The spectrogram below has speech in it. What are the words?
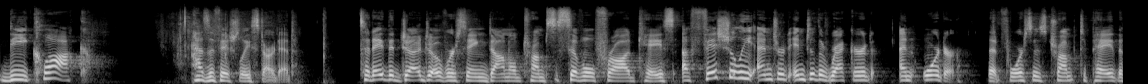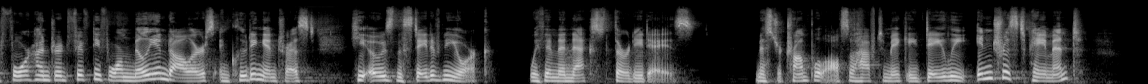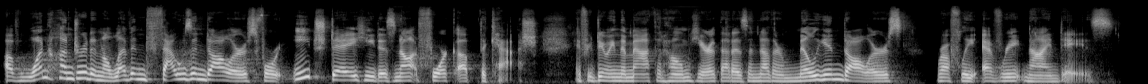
The clock has officially started. Today, the judge overseeing Donald Trump's civil fraud case officially entered into the record an order that forces Trump to pay the $454 million, including interest, he owes the state of New York within the next 30 days. Mr. Trump will also have to make a daily interest payment of $111,000 for each day he does not fork up the cash. If you're doing the math at home here, that is another million dollars roughly every nine days.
